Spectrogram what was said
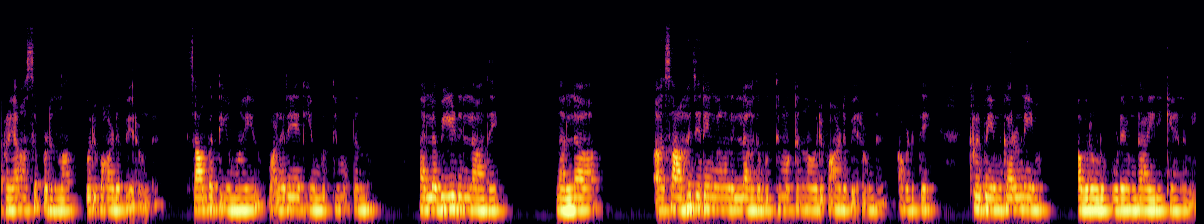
പ്രയാസപ്പെടുന്ന ഒരുപാട് പേരുണ്ട്. സാമ്പത്തികമായി വളരെയധികം ബുദ്ധിമുട്ടുന്നു. നല്ല വീടില്ലാതെ നല്ല സാഹചര്യങ്ങളില്ലാതെ ബുദ്ധിമുട്ടുന്ന ഒരുപാട് പേരുണ്ട്. അവിടുത്തെ കൃപയും കരുണയും അവരോട് കൂടെ ഉണ്ടായിരിക്കണമേ.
